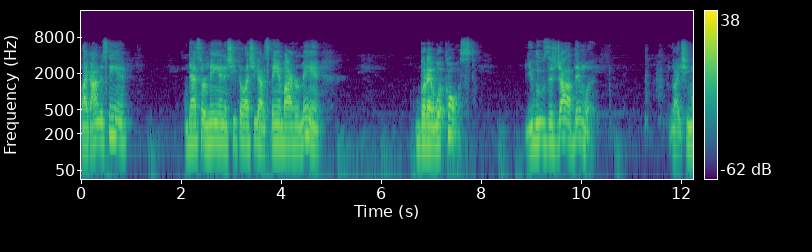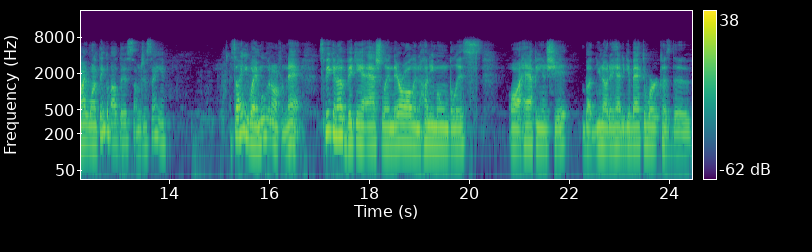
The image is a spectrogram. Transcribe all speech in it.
Like, I understand that's her man and she felt like she got to stand by her man, but at what cost? You lose this job, then what? Like, she might want to think about this. I'm just saying. So, anyway, moving on from that. Speaking of Vicky and Ashland, they're all in honeymoon bliss, all happy and shit but you know they had to get back to work because the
